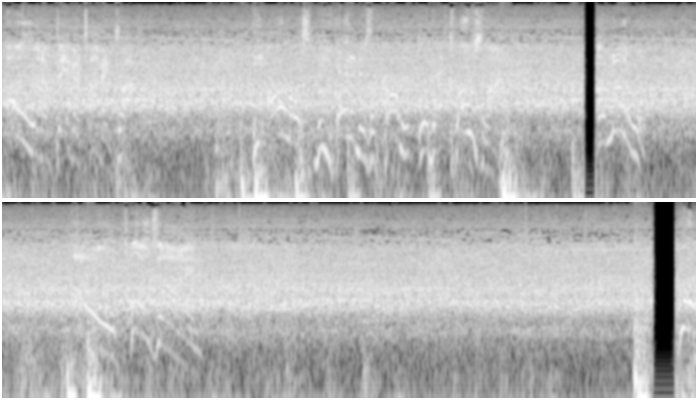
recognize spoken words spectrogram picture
Oh, and a big atomic drop. He almost beheaded his opponent with that clothesline. Another one. Oh, clothesline. What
